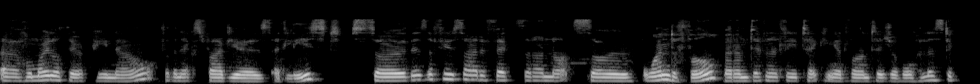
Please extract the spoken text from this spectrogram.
uh, hormonal therapy now for the next five years at least. So there's a few side effects that are not so wonderful, but I'm definitely taking advantage of all holistic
